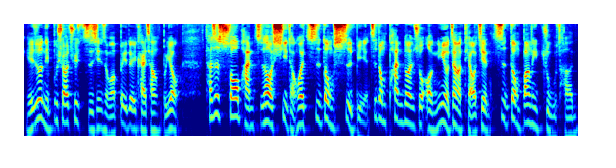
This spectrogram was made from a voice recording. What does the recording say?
也就是说你不需要去执行什么背对开仓，不用，它是收盘之后系统会自动识别、自动判断说，哦，你有这样的条件，自动帮你组成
